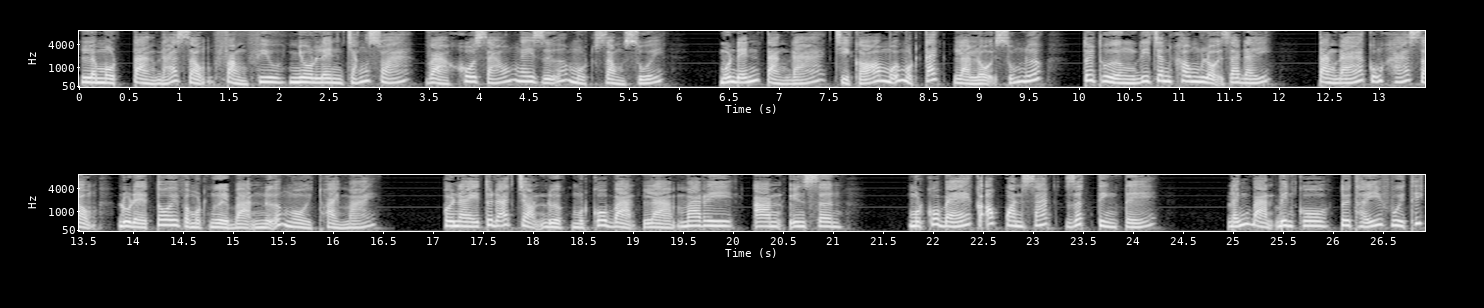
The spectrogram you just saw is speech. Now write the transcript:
là một tảng đá rộng phẳng phiu nhô lên trắng xóa và khô ráo ngay giữa một dòng suối. Muốn đến tảng đá chỉ có mỗi một cách là lội xuống nước, tôi thường đi chân không lội ra đấy. Tảng đá cũng khá rộng, đủ để tôi và một người bạn nữa ngồi thoải mái. Hồi này tôi đã chọn được một cô bạn là Marie Ann Winson, một cô bé có óc quan sát rất tinh tế. Đánh bạn bên cô tôi thấy vui thích,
